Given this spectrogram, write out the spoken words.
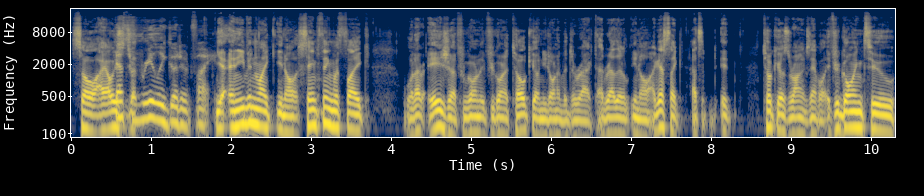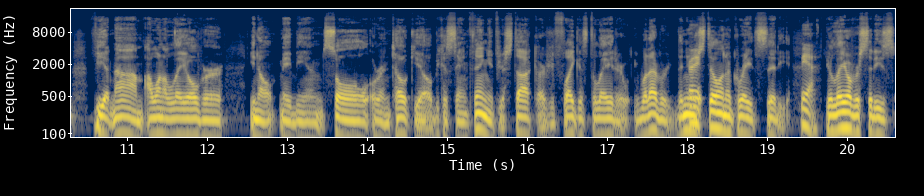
So I always Mm-hmm. That's really good advice. yeah, and even like you know, same thing with like whatever Asia. If you're going, if you're going to Tokyo and you don't have a direct, I'd rather you know. I guess like that's it. Tokyo's the wrong example. If you're going to Vietnam, I want to lay over. You know, maybe in Seoul or in Tokyo, because same thing. If you're stuck or if your flight gets delayed or whatever, then you're Right. still in a great city. Yeah. your layover cities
